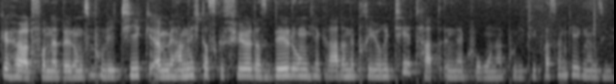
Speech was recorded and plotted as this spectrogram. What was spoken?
gehört von der Bildungspolitik. Ähm, Wir haben nicht das Gefühl, dass Bildung hier gerade eine Priorität hat in der Corona-Politik. Was entgegnen Sie?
